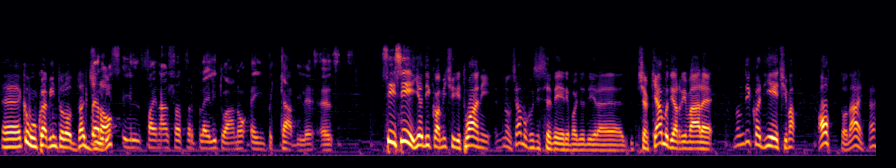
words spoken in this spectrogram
Eh, comunque ha vinto lo Però Zalgiris il financial fair play lituano è impeccabile. eh, sì sì io dico amici lituani non siamo così severi voglio dire cerchiamo di arrivare non dico a 10 ma 8 dai eh.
